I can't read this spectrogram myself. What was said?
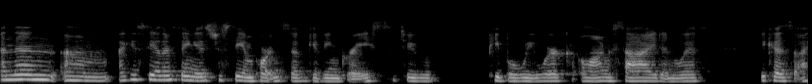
And then um, I guess the other thing is just the importance of giving grace to people we work alongside and with because I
